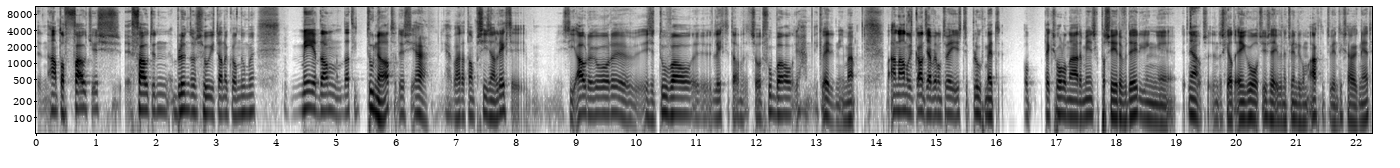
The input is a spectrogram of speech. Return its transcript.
een aantal foutjes, fouten, blunders, hoe je het dan ook wil noemen. Meer dan dat hij toen had. Dus ja, ja waar dat dan precies aan ligt. eh, Is hij ouder geworden? Is het toeval? Eh, Ligt het aan het soort voetbal? Ja, ik weet het niet. Maar, maar aan de andere kant, ja, Willem II is de ploeg met op Pek Zwolle na de minst gepasseerde verdediging. eh, Ja. En dat scheelt één goaltje, 27 om 28, zag ik net.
